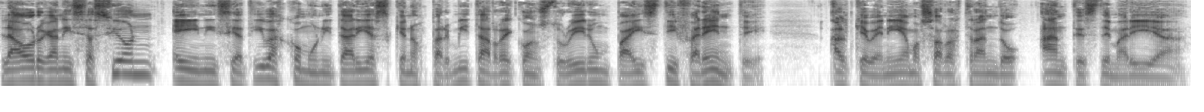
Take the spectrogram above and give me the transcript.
La organización e iniciativas comunitarias que nos permita reconstruir un país diferente al que veníamos arrastrando antes de María.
